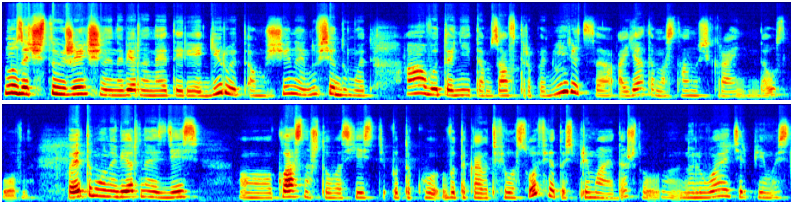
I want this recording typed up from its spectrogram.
ну, зачастую женщины, наверное, на это реагируют, а мужчины, ну, все думают, а вот они там завтра помирятся, а я там останусь крайним, да, условно. Поэтому, наверное, здесь классно, что у вас есть вот, такой, вот такая вот философия, то есть прямая, да, что нулевая терпимость.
